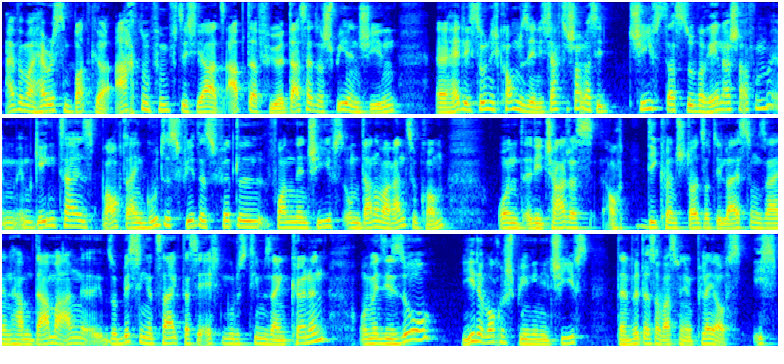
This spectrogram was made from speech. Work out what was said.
einfach mal Harrison Butker, 58 Yards, ab dafür, das hat das Spiel entschieden. Äh, hätte ich so nicht kommen sehen. Ich dachte schon, dass die Chiefs das souveräner schaffen. Im, Im Gegenteil, es brauchte ein gutes viertes Viertel von den Chiefs, um da nochmal ranzukommen. Und die Chargers, auch die können stolz auf die Leistung sein, haben da mal ange so ein bisschen gezeigt, dass sie echt ein gutes Team sein können. Und wenn sie so jede Woche spielen gegen die Chiefs, dann wird das auch was mit den Playoffs. Ich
